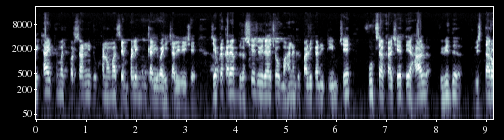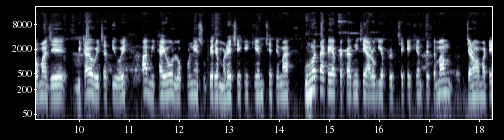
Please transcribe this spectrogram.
મીઠાઈ તેમજ ફરસાણની દુકાનોમાં સેમ્પલિંગની કાર્યવાહી ચાલી રહી છે. જે પ્રકારે આપ દ્રશ્ય જોઈ રહ્યા છો, મહાનગરપાલિકાની ટીમ છે, ફૂડ શાખા છે, તે હાલ વિવિધ વિસ્તારોમાં જે મીઠાઈઓ વેચાતી હોય, આ મીઠાઈઓ લોકોને સુપેરે મળે છે કે કેમ છે, તેમાં ગુણવત્તા કયા પ્રકારની છે, આરોગ્યપ્રદ છે કે કેમ, તે તમામ જાણવા માટે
